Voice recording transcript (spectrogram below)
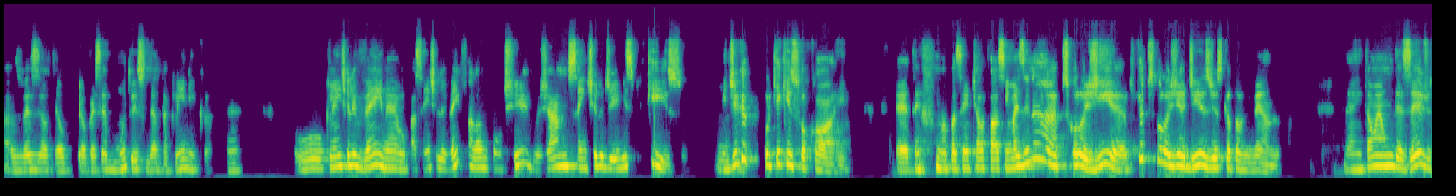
às vezes eu, eu, eu, percebo muito isso dentro da clínica, né? o cliente ele vem, né, o paciente ele vem falando contigo já no sentido de me explique isso, me diga por que que isso ocorre. É, tem uma paciente ela fala assim, mas e na psicologia? O que, que a psicologia diz disso que eu estou vivendo? Né? Então, é um desejo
